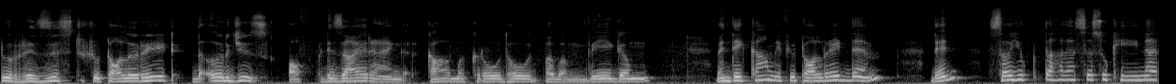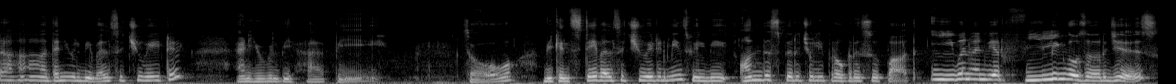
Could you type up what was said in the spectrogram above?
to resist to tolerate the urges of desire and anger kama krodhodbhavam vegam when they come if you tolerate them then sayuktah sasukhi naraha then you will be well situated and you will be happy. So we can stay well situated means we'll be on the spiritually progressive path. Even when we are feeling those urges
